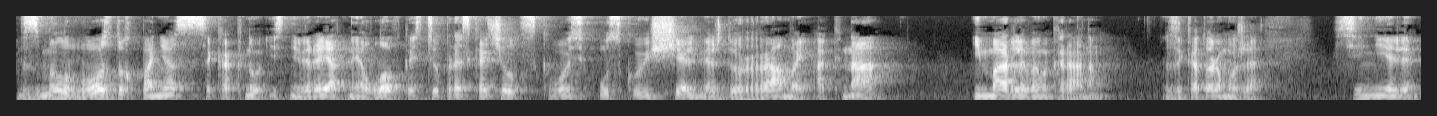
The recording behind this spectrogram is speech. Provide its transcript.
взмыл воздух, понесся к окну и с невероятной ловкостью проскочил сквозь узкую щель между рамой окна и марлевым экраном, за которым уже синели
